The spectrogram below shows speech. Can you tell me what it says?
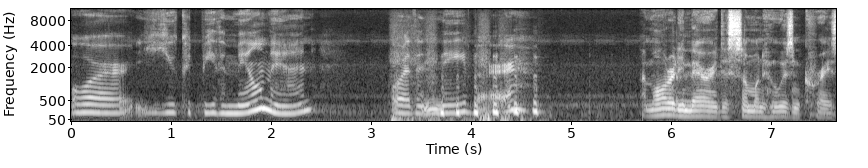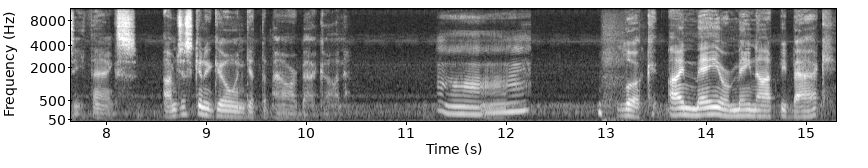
Or you could be the mailman. Or the neighbor. I'm already married to someone who isn't crazy, thanks. I'm just gonna go and get the power back on. Aww. Look, I may or may not be back.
